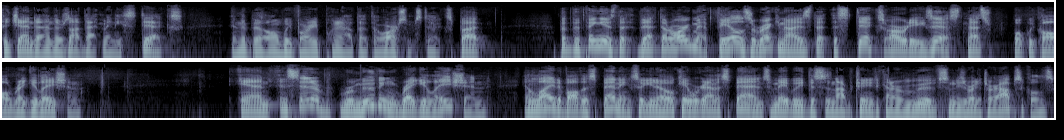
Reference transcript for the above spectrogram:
agenda, and there's not that many sticks in the bill. And we've already pointed out that there are some sticks. But but the thing is that, that that argument fails to recognize that the sticks already exist. That's what we call regulation. And instead of removing regulation in light of all the spending, so you know, okay, we're going to have to spend, so maybe this is an opportunity to kind of remove some of these regulatory obstacles.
